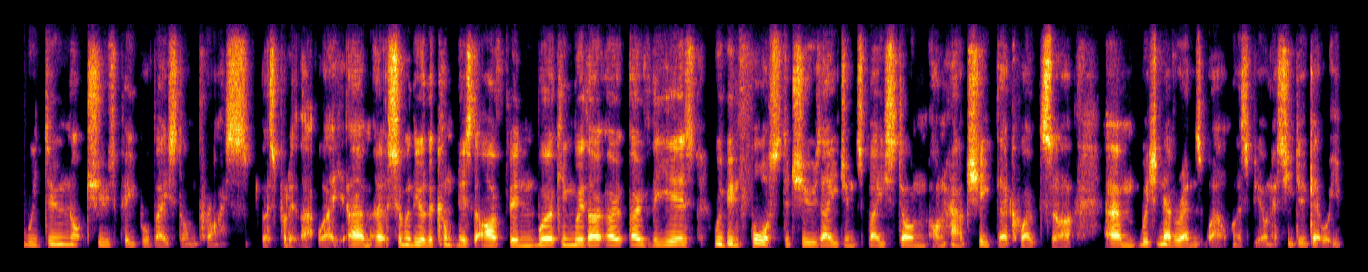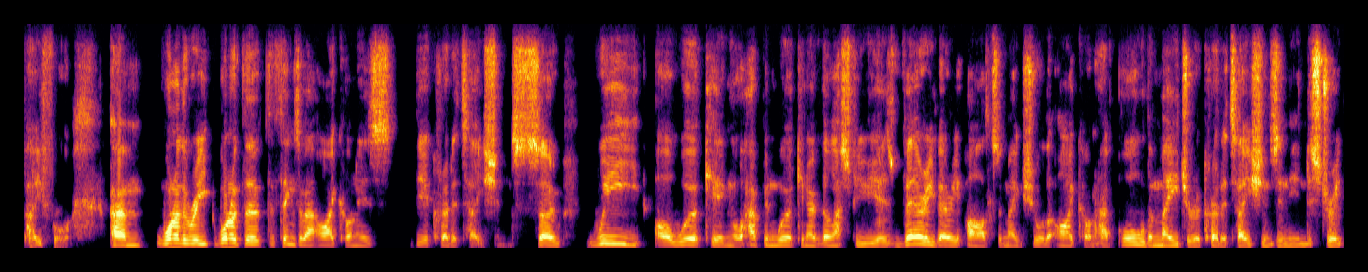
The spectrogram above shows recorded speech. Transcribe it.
we do not choose people based on price. Let's put it that way. Um, some of the other companies that I've been working with o- over the years, we've been forced to choose agents based on on how cheap their quotes are, um, which never ends well. Let's be honest. You do get what you pay for. Um, one of the re- one of the, the things about Icon is the accreditations. So we are working or have been working over the last few years very, very hard to make sure that Icon have all the major accreditations in the industry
